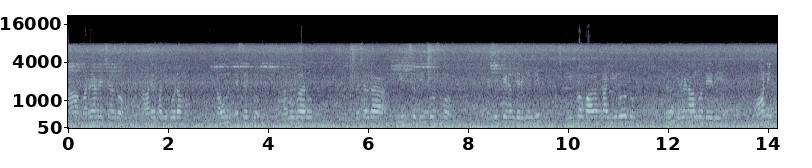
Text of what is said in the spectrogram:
నా తాడేపల్లిగూడెం టౌన్ ఎస్ఐకు రఘు గారు స్పెషల్గా టీమ్స్ దీనికోసము ఎగ్జిట్ చేయడం జరిగింది. దీంట్లో భాగంగా ఈరోజు ఇరవై నాలుగో తేదీ మార్నింగ్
